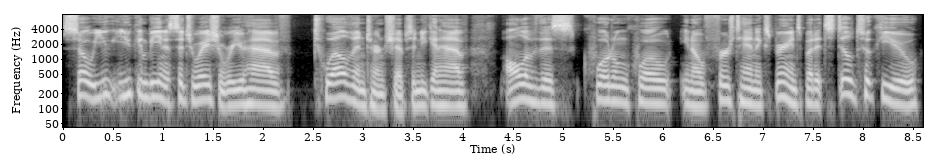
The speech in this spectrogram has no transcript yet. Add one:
So you you can be in a situation where you have 12 internships and you can have all of this quote unquote, you know, firsthand experience, but it still took you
